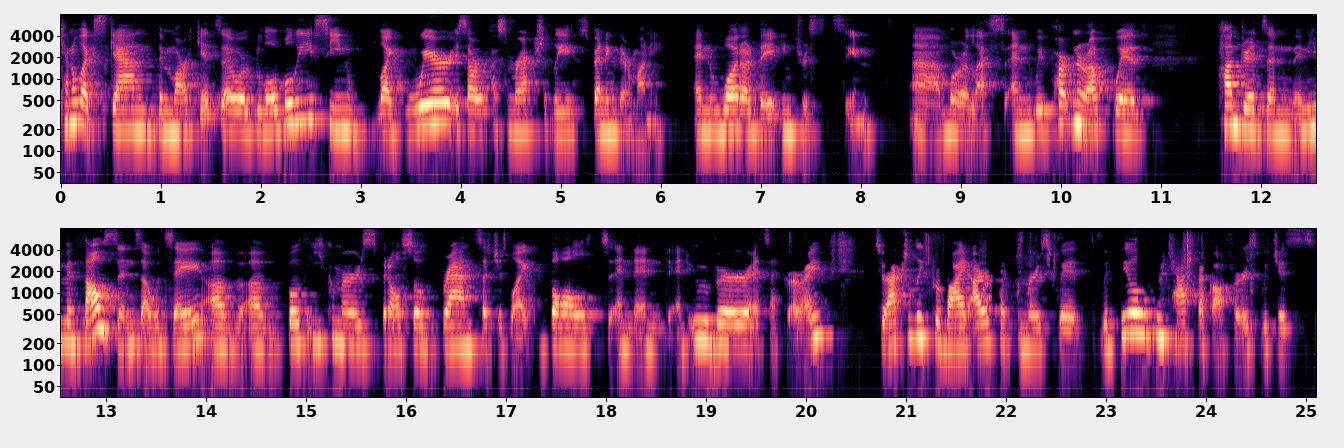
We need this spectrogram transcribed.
kind of like scanned the markets or globally seen like where is our customer actually spending their money and what are they interested in uh, more or less. And we partner up with hundreds and, and even thousands i would say of, of both e-commerce but also brands such as like bolt and and, and uber etc right? To actually provide our customers with with deals and cashback offers which is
